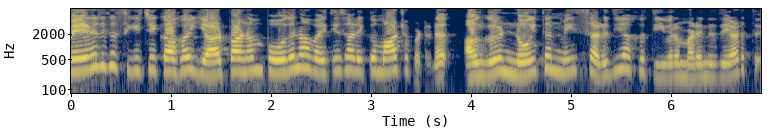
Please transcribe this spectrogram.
மேலதிக சிகிச்சைக்காக யாழ்ப்பாணம் போதனா வைத்தியசாலைக்கு மாற்றப்பட்டனர். அங்கு நோய்த்தன்மை சடுதியாக தீவிரமடைந்ததை அடுத்து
